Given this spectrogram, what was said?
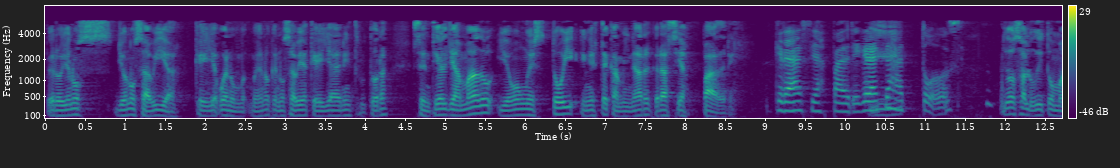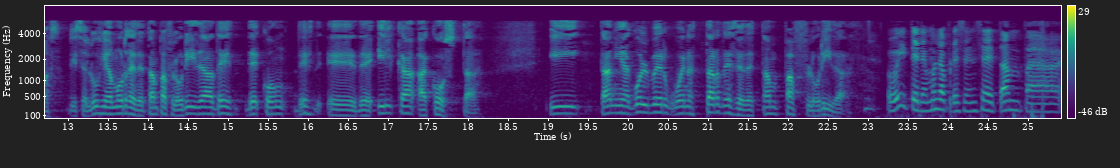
pero yo no, yo no sabía que ella, bueno, menos que no sabía que ella era instructora, sentí el llamado y aún estoy en este caminar, gracias Padre. Gracias Padre, gracias a todos. Dos saluditos más. Dice Luz y Amor desde Tampa, Florida, desde, con, desde, eh, de Ilka Acosta. Y Tania Goldberg, buenas tardes desde Tampa, Florida. Hoy tenemos la presencia de Tampa.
